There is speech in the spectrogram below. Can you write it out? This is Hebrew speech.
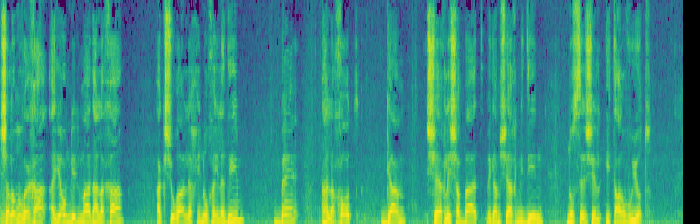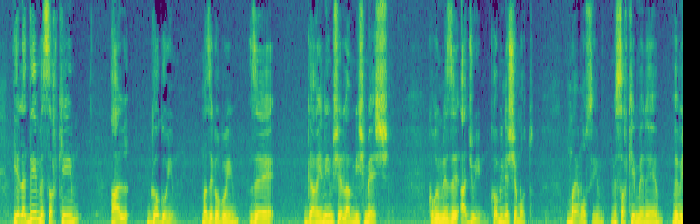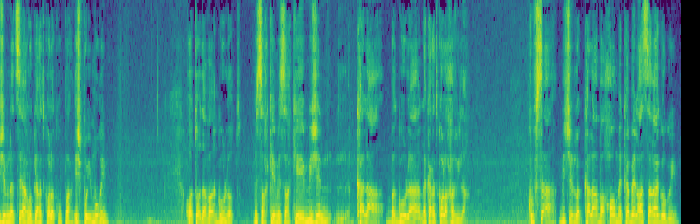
שלום וברכה, היום נלמד הלכה הקשורה לחינוך הילדים בהלכות גם שייך לשבת וגם שייך מדין נושא של התערבויות. ילדים משחקים על גוגואים. מה זה גוגואים? זה גרעינים של המשמש, קוראים לזה אג'ואים, כל מיני שמות. מה הם עושים? משחקים ביניהם, ומי שמנצח לוקח את כל הקופה. יש פה הימורים. אותו דבר גולות. משחקים, משחקים, מי שקלה בגולה, לקח את כל החבילה. קופסה, מי שקלה בחור מקבל עשרה גוגויים.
